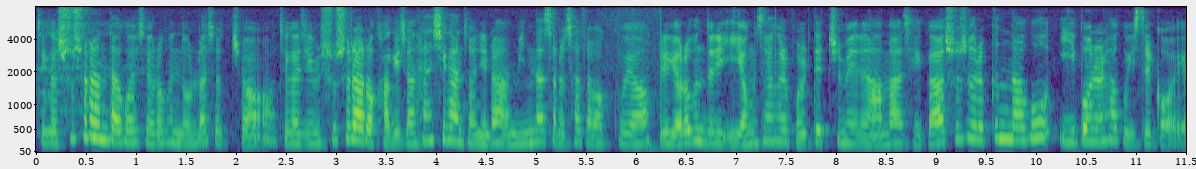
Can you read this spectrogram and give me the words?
제가 수술한다고 해서 여러분 놀라셨죠? 제가 지금 수술하러 가기 전 1시간 전이라 민낯으로 찾아왔고요. 그리고 여러분들이 이 영상을 볼 때쯤에는 아마 제가 수술을 끝나고 입원을 하고 있을 거예요.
